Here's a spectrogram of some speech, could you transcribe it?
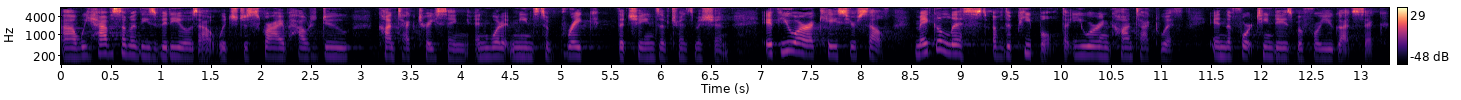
uh, we have some of these videos out which describe how to do contact tracing and what it means to break the chains of transmission. If you are a case yourself, make a list of the people that you were in contact with in the 14 days before you got sick.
